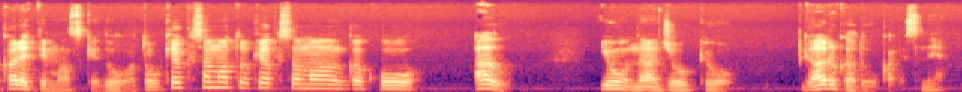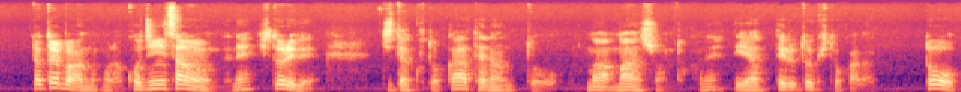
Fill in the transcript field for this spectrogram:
かれてますけど、あとお客様とお客様がこう会うような状況があるかどうかですね。例えばあのほら個人サロンでね、一人で自宅とかテナント、まあ、マンションとかね、でやってる時とかだと、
